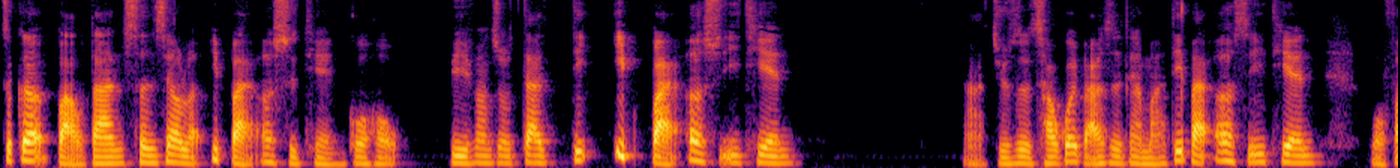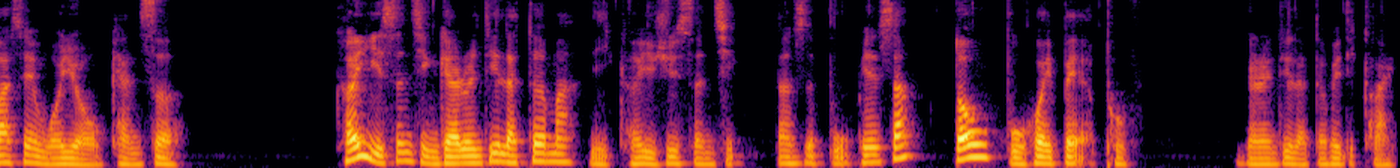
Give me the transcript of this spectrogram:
这个保单生效了一百二十天过后，比方说在第一百二十一天，啊，就是超过一百二十天嘛，第一百二十一天，我发现我有 cancer，可以申请 guarantee letter 吗？你可以去申请，但是普遍上都不会被 approve，guarantee letter 会 decline。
